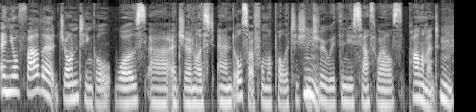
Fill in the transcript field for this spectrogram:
And your father, John Tingle, was uh, a journalist and also a former politician mm. too with the New South Wales Parliament. Mm.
